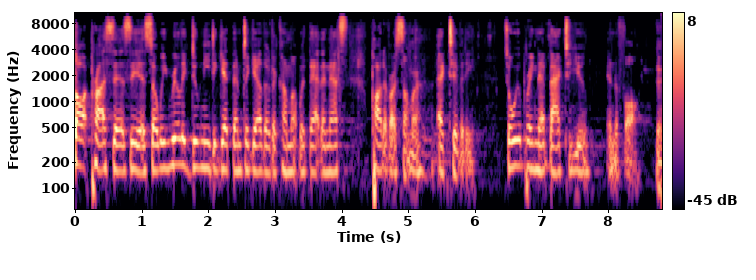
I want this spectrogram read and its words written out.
thought process is. So we really do need to get them together to come up with that, and that's part of our summer activity. So we'll bring that back to you in the fall. Yeah,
